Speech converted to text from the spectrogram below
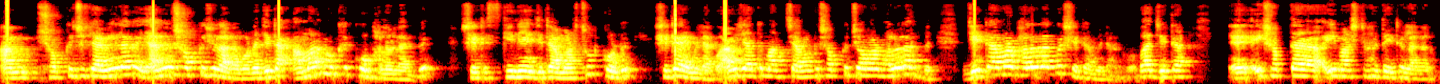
আমি, সবকিছু কি আমি লাগাই? আমিও সবকিছু লাগাবো না। যেটা আমার মুখে খুব ভালো লাগবে, সেটা স্কিনে যেটা আমার স্যুট করবে, সেটাই আমি লাগাবো। আমি যাতে মাখছি, আমাকে সবকিছু আমার ভালো লাগবে? যেটা আমার ভালো লাগবে, সেটা আমি লাগাবো। বা যেটা এই সপ্তাহ, এই মাসটা হয়তো এটা লাগালাম,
